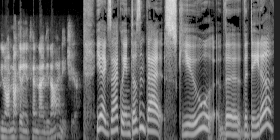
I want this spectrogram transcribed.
you know i'm not getting a 1099 each year yeah exactly and doesn't that skew the the data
